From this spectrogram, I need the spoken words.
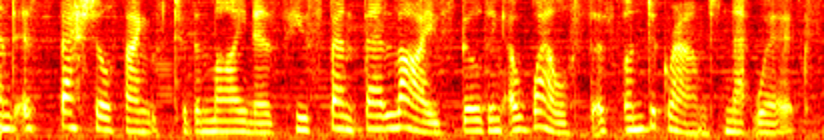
And a special thanks to the miners who spent their lives building a wealth of underground networks.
